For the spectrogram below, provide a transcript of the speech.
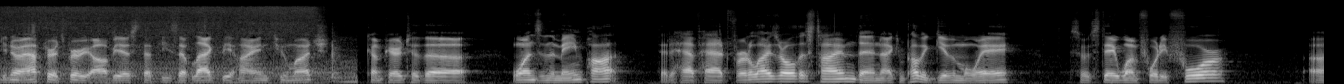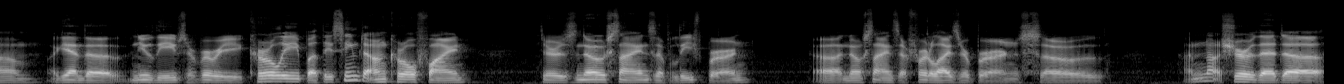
you know, after it's very obvious that these have lagged behind too much compared to the ones in the main pot that have had fertilizer all this time, then I can probably give them away. So it's day 144. Um, again, the new leaves are very curly, but they seem to uncurl fine. There's no signs of leaf burn, uh, no signs of fertilizer burn, so I'm not sure that uh,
